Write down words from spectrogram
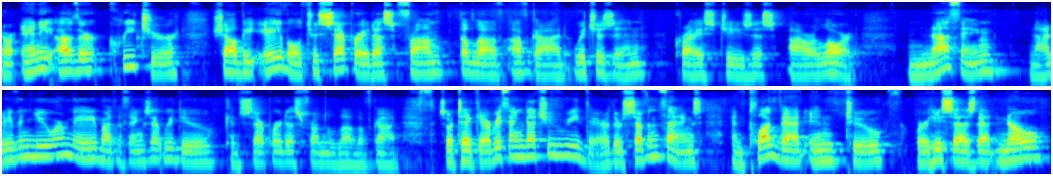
nor any other creature shall be able to separate us from the love of God which is in Christ Jesus our Lord. Nothing, not even you or me, by the things that we do, can separate us from the love of God. So take everything that you read there, there's seven things, and plug that into where he says that no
